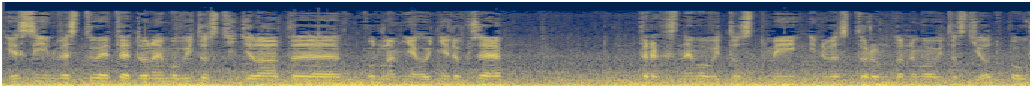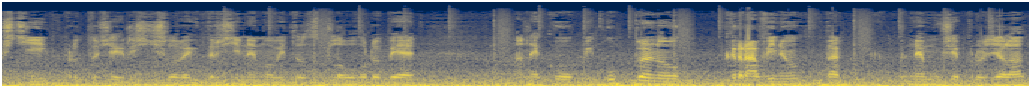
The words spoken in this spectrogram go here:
jestli investujete do nemovitosti, děláte podle mě hodně dobře, trh s nemovitostmi investorům do nemovitosti odpouští, protože když člověk drží nemovitost dlouhodobě a nekoupí úplnou kravinu, tak nemůže prodělat.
